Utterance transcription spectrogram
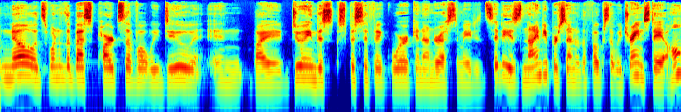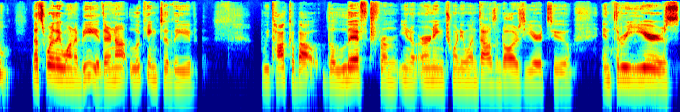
no, it's one of the best parts of what we do. And by doing this specific work in underestimated cities, 90% of the folks that we train stay at home. That's where they want to be. They're not looking to leave we talk about the lift from you know earning $21000 a year to in three years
